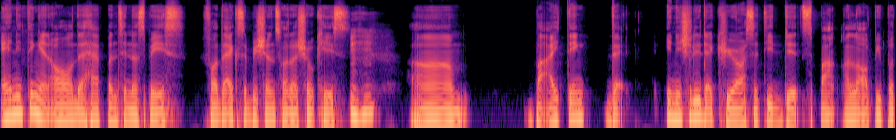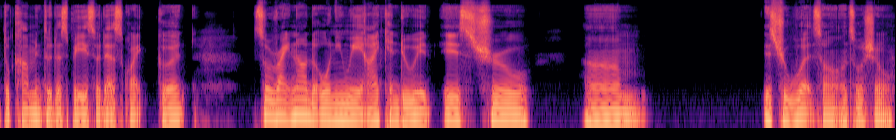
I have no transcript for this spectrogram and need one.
anything at all that happens in the space for the exhibitions or the showcase. Mhm. Um, but I think that initially that curiosity did spark a lot of people to come into the space, so that's quite good. So right now, the only way I can do it is through, um, is through words on, on social.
